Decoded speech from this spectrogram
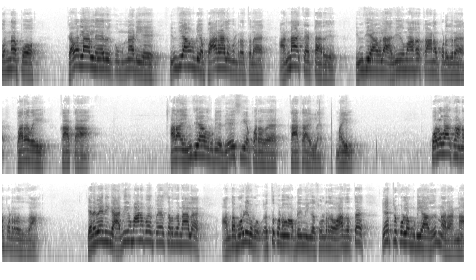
சொன்னப்போ ஜவஹர்லால் நேருக்கு முன்னாடியே இந்தியாவுடைய பாராளுமன்றத்தில் அண்ணா கேட்டார் இந்தியாவில் அதிகமாக காணப்படுகிற பறவை காக்கா. ஆனால் இந்தியாவினுடைய தேசிய பறவை காக்கா இல்லை மயில். குறைவாக காணப்படுறது தான் எனவே நீங்கள் அதிகமான பேர் பேசுறதுனால அந்த மொழி ஒத்துக்கணும் அப்படின்னு நீங்கள் சொல்கிற வாதத்தை ஏற்றுக்கொள்ள முடியாதுன்னாரு அண்ணா.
